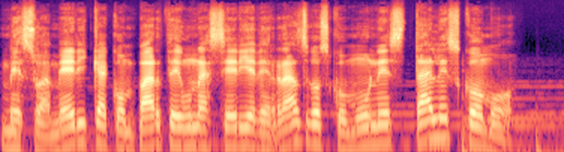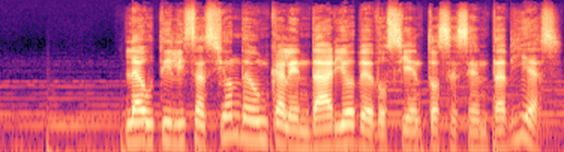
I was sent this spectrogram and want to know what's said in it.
Mesoamérica comparte una serie de rasgos comunes tales como la utilización de un calendario de 260 días,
